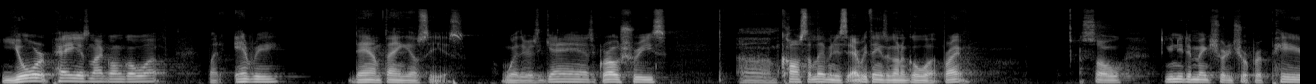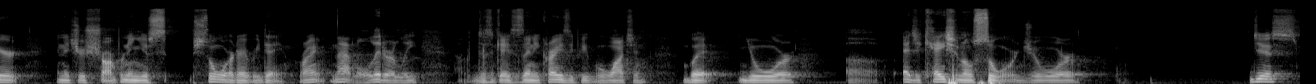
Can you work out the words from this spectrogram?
Your pay is not gonna go up but every damn thing else is. Whether it's gas, groceries, um, cost of living, is everything's going to go up, right? So you need to make sure that you're prepared and that you're sharpening your sword every day, right? Not literally, just in case there's any crazy people watching, but your uh, educational sword, your just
